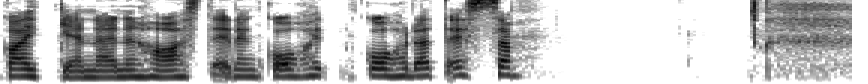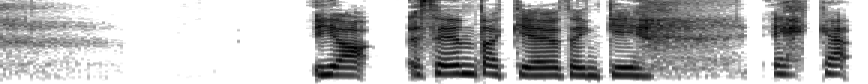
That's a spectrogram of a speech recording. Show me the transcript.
kaikkien näiden haasteiden kohdatessa. Ja sen takia jotenkin ehkä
